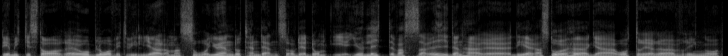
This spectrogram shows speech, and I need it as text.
det Micke Stare och Blåvitt vill göra, man såg ju ändå tendenser av det. De är ju lite vassa vassare i den här, eh, deras då höga återerövring och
